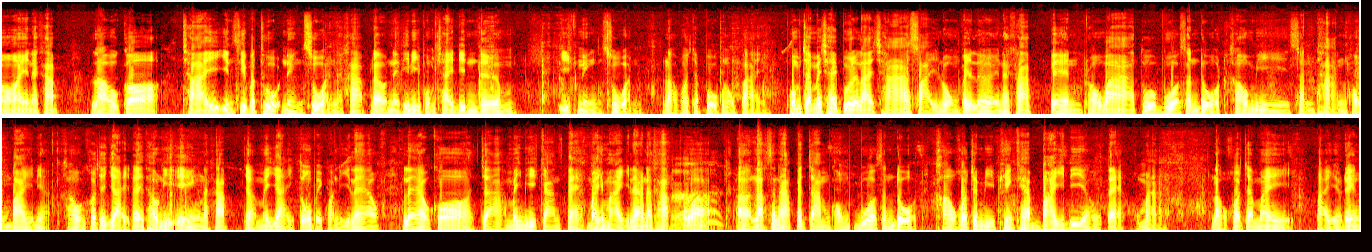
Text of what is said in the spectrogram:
น้อยนะครับ เราก็ใช้อินทรีย์วัตถุ 1 ส่วนนะครับ แล้วในที่นี้ผมใช้ดินเดิมอีก 1 ส่วน เราก็จะปลูกลงไป ผมจะไม่ใช้ปุ๋ยละลายช้าใส่ลงไปเลยนะครับ เป็นเพราะว่าตัวบัวสันโดษเขามีสันฐานของใบเนี่ยเขาก็จะใหญ่ได้เท่านี้เองนะครับ จะไม่ใหญ่โตไปกว่านี้แล้ว แล้วก็จะไม่มีการแตกใบใหม่อีกแล้วนะครับ เพราะว่าเอ่อลักษณะประจำของบัวสันโดษเขาก็จะมีเพียงแค่ใบเดียวแตกออกมา เราก็จะไม่ไปเร่ง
